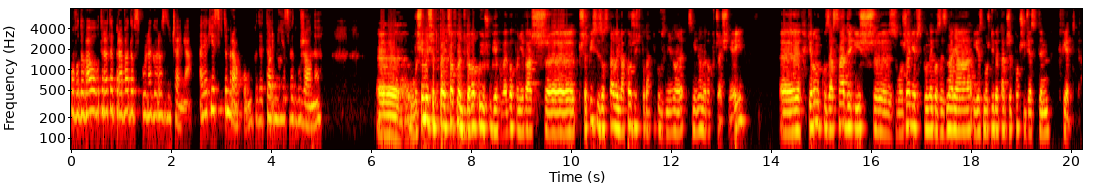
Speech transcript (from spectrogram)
powodowało utratę prawa do wspólnego rozliczenia. A jak jest w tym roku, gdy termin jest wydłużony? E, musimy się tutaj cofnąć do roku już ubiegłego, ponieważ e, przepisy zostały na korzyść podatników zmienione, zmienione rok wcześniej. E, w kierunku zasady, iż e, złożenie wspólnego zeznania jest możliwe także po 30 kwietnia.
